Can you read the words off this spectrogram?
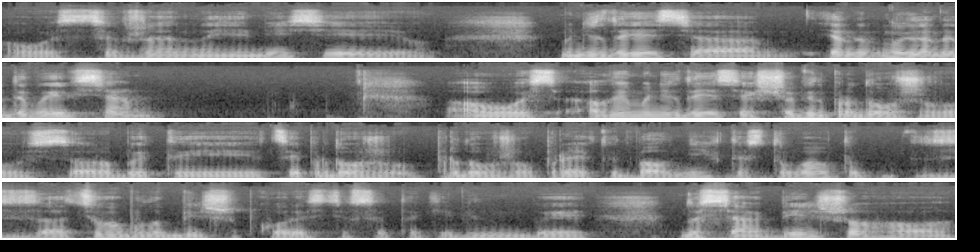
Ось це вже не є місією. Мені здається, я ну, я не дивився. Ось, але мені здається, якщо він продовжував робити цей продовжував, продовжував проєкт відвал ніг, тестував, то за цього було більше б користі все-таки. Він би досяг більшого,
